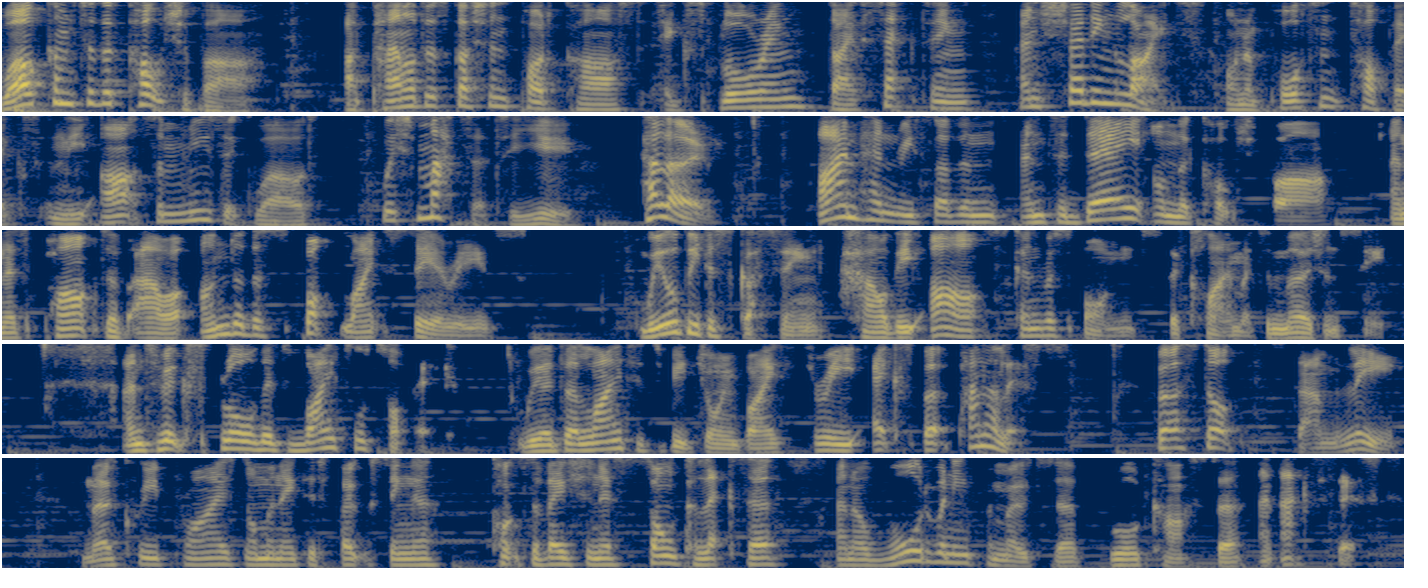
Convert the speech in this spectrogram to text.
Welcome to the Culture Bar, a panel discussion podcast exploring, dissecting, and shedding light on important topics in the arts and music world which matter to you. Hello, I'm Henry Southern, and today on the Culture Bar, and as part of our Under the Spotlight series, we will be discussing how the arts can respond to the climate emergency. And to explore this vital topic, we are delighted to be joined by three expert panelists. First up, Sam Lee, Mercury Prize nominated folk singer, conservationist, song collector, and award winning promoter, broadcaster, and activist.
